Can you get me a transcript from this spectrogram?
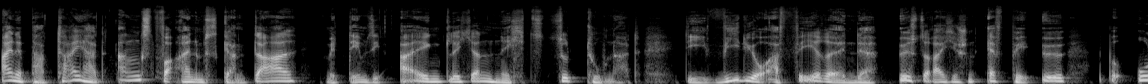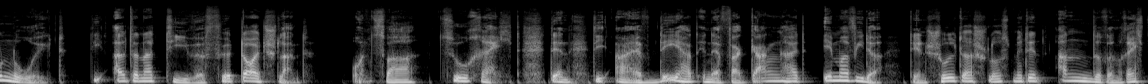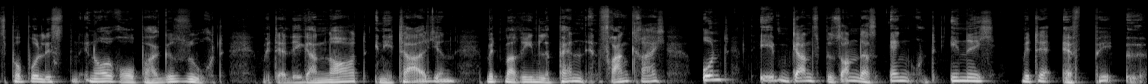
Eine Partei hat Angst vor einem Skandal, mit dem sie eigentlich ja nichts zu tun hat. Die Videoaffäre in der österreichischen FPÖ beunruhigt die Alternative für Deutschland. Und zwar zu Recht. Denn die AfD hat in der Vergangenheit immer wieder den Schulterschluss mit den anderen Rechtspopulisten in Europa gesucht. Mit der Lega Nord in Italien, mit Marine Le Pen in Frankreich und eben ganz besonders eng und innig mit der FPÖ.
